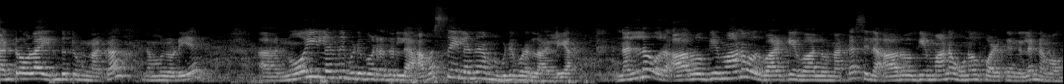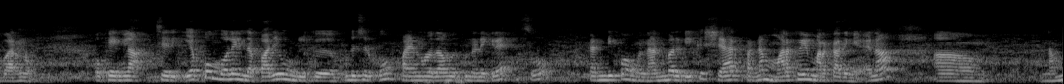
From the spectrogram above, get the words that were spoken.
கண்ட்ரோலாக இருந்துட்டோம்னாக்கா நம்மளுடைய நோயிலேருந்து விடுபடுறது இல்லை அவஸ்தையிலேருந்து நம்ம விடுபடலாம் இல்லையா? நல்ல ஒரு ஆரோக்கியமான ஒரு வாழ்க்கையை வாழணும்னாக்கா சில ஆரோக்கியமான உணவு பழக்கங்களை நம்ம வரணும். ஓகேங்களா? சரி எப்பவும் போல் இந்த பதிவு உங்களுக்கு பிடிச்சிருக்கும் பயனுள்ளதாகவும் இருக்கும்னு நினைக்கிறேன். ஸோ கண்டிப்பாக உங்கள் நண்பர்களுக்கு ஷேர் பண்ண மறக்கவே மறக்காதீங்க. ஏன்னா நம்ம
